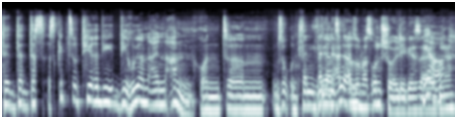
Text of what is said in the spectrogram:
das, es gibt so Tiere, die, die rühren einen an. Und ähm, so, und wenn, wenn ja, dann so. hat so was Unschuldiges halt, ja, ne?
